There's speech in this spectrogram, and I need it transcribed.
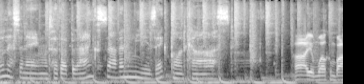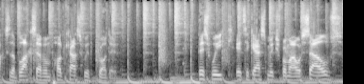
listening to the Black 7 Music Podcast. Hi, and welcome back to the Black 7 Podcast with Brodu. This week, it's a guest mix from ourselves.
